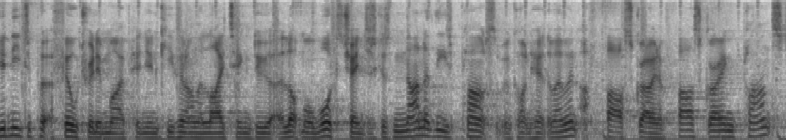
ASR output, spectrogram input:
You'd need to put a filter in, in my opinion, keep it on the lighting, do a lot more water changes, because none of these plants that we've got here at the moment are fast growing, and fast growing plants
